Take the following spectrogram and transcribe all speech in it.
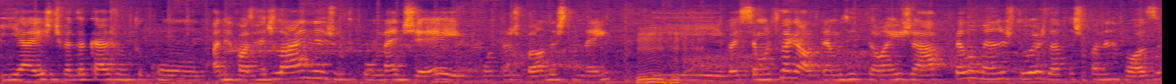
E aí a gente vai tocar junto com a Nervosa Headliner, junto com o Mad J, com outras bandas também. Uhum. E vai ser muito legal. Temos então aí já pelo menos duas datas com a Nervosa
